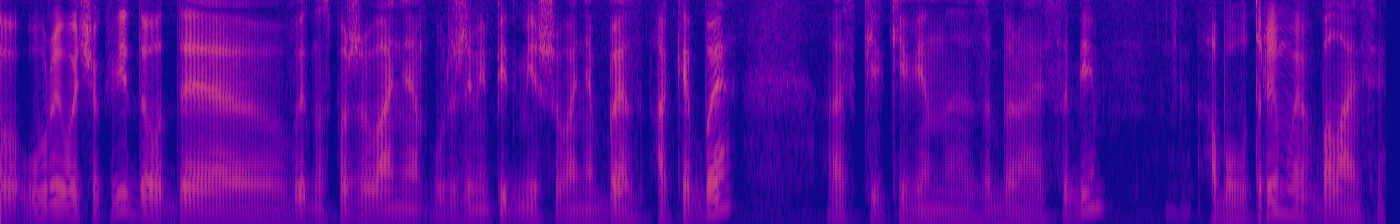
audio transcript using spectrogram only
уривочок відео, де видно споживання у режимі підмішування без АКБ, е, скільки він е, забирає собі або утримує в балансі,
